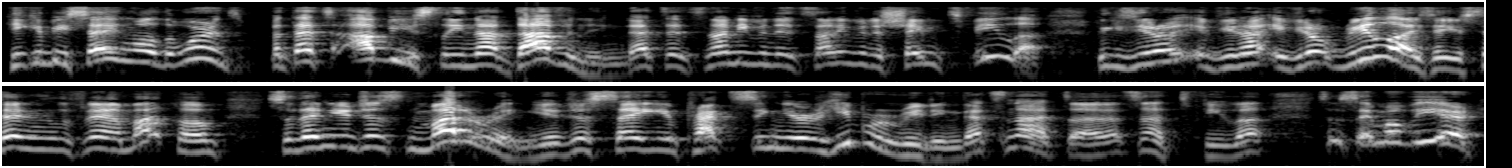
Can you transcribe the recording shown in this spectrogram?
he can be saying all the words, but that's obviously not davening. That's, it's not even, it's not even a shame tefillah because you don't if you're not if you don't realize that you're standing lifnei makom, so then you're just muttering. You're just saying you're practicing your Hebrew reading. That's not uh, that's not tefillah. So same over here.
